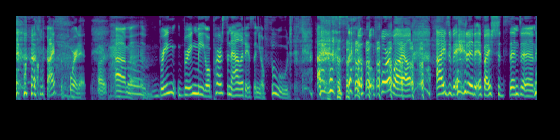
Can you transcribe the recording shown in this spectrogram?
I support it. Um, bring bring me your personalities and your food. so for a while, I debated if I should send in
